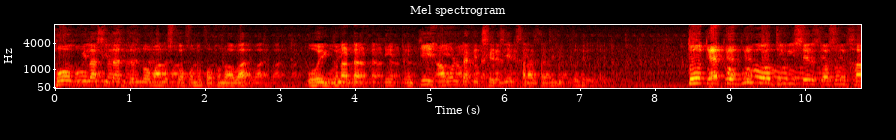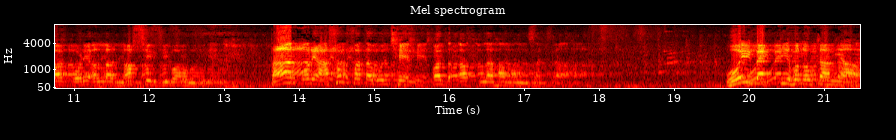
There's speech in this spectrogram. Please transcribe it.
ভোগ বিলাসিতার জন্য মানুষ কখনো কখনো আবার ওই গুণাটা, কি আমলটাকে ছেড়ে দিয়ে খারাপ কাজে লিপ্ত হয়ে যায়। তো এতগুলো জিনিসের কসম খাওয়ার পরে আল্লাহ নাফসের বিবরণ দিলেন। তারপরে আসল কথা বলছেন ওই ব্যক্তি হলো কামিয়াব।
